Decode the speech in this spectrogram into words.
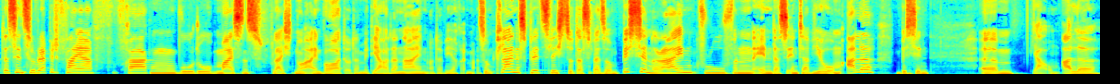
das sind so Rapid-Fire-Fragen, wo du meistens vielleicht nur ein Wort oder mit Ja oder Nein oder wie auch immer. So ein kleines Blitzlicht, so dass wir so ein bisschen reingrooven in das Interview, um alle ein bisschen, ähm, ja, um alle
